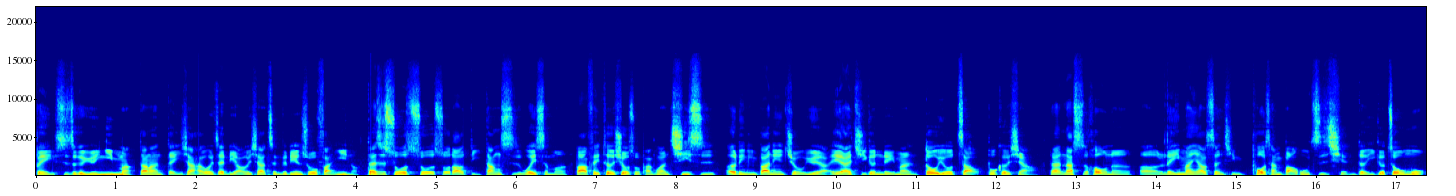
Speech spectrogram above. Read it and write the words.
倍是这个原因吗？当然，等一下还会再聊一下整个连锁反应哦。但是说说说到底，当时为什么巴菲特袖手旁观？其实二零零八年九月啊，AIG 跟雷曼都有找伯克夏。但那时候呢，呃，雷曼要申请破产保护之前的一个周末，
